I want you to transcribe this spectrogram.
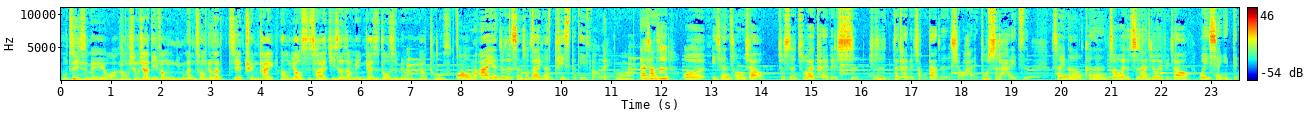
我自己是没有啊。那种乡下地方，你门窗就算直接全开，那种钥匙插在机车上面，应该是都是没有人要偷。哇，我们阿燕就是身处在一个很 peace 的地方哎、欸。对啊。那像是我以前从小就是住在台北市，就是在台北长大的小孩，都市孩子。所以呢，可能周围的治安就会比较危险一点。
